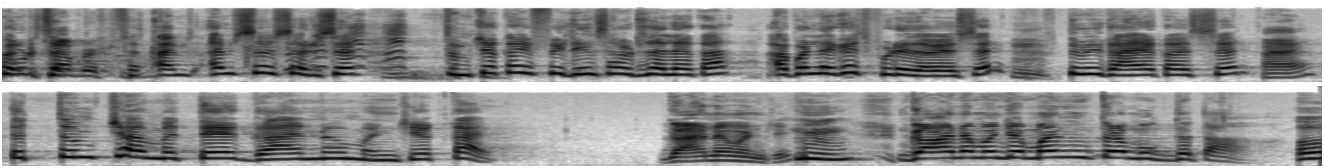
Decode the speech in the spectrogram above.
पुढचा प्रश्न. I am so sorry sir तुमच्या काही फिलिंग्स हर्ट झाल्या का? आपण लगेच पुढे जाऊया सर तुम्ही गायक आहात सर हा. तर तुमच्या मते गाणं म्हणजे काय? गाणं म्हणजे? गाणं म्हणजे मंत्रमुग्धता. ओ.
